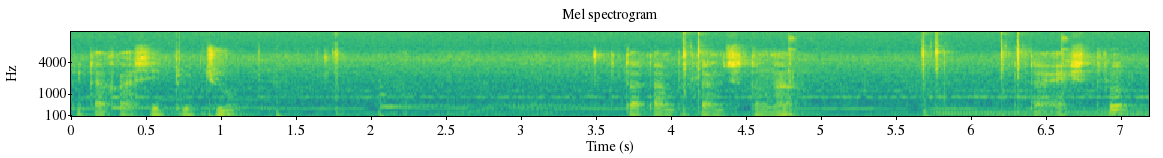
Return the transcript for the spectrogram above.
Kita kasih 7 kita tampilkan setengah. Kita extrude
